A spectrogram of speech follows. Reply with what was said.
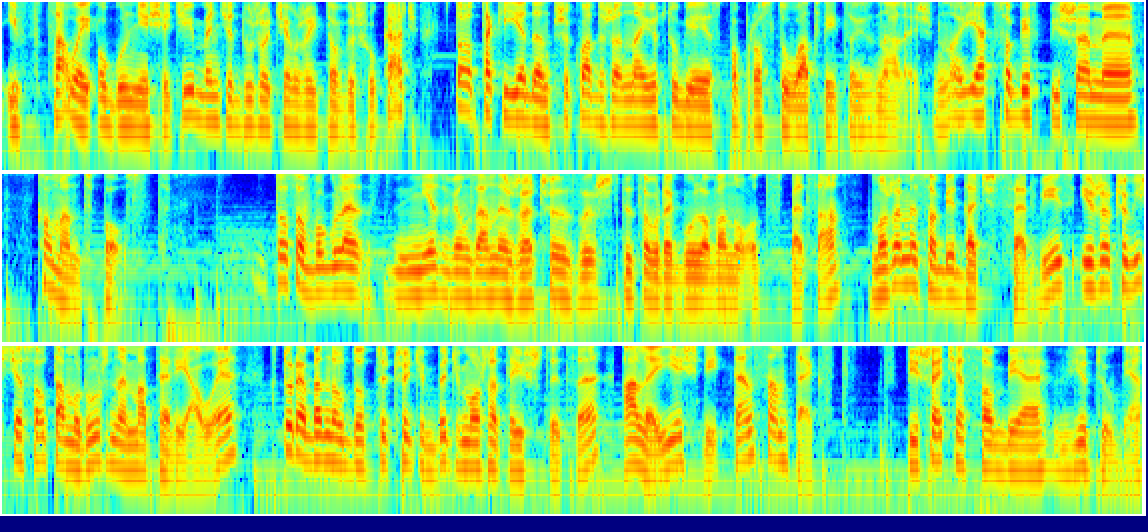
i w całej ogólnie sieci będzie dużo ciężej to wyszukać. To taki jeden przykład, że na YouTubie jest po prostu łatwiej coś znaleźć. No i jak sobie wpiszemy command post to są w ogóle niezwiązane rzeczy z sztycą regulowaną od speca. Możemy sobie dać serwis i rzeczywiście są tam różne materiały, które będą dotyczyć być może tej sztycy, ale jeśli ten sam tekst wpiszecie sobie w YouTubie,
